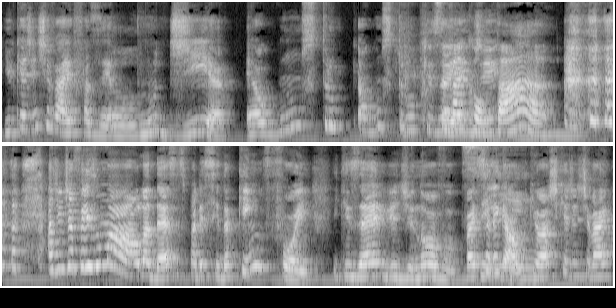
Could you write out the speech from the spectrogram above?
E o que a gente vai fazer no dia é alguns, tru alguns truques Você aí. Você vai contar? De... a gente já fez uma aula dessas parecida. Quem foi e quiser ir de novo, vai Sim. ser legal, porque eu acho que a gente vai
